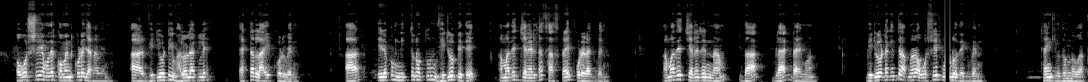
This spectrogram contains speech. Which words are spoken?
অবশ্যই আমাদের কমেন্ট করে জানাবেন। আর ভিডিওটি ভালো লাগলে একটা লাইক করবেন। আর এরকম নিত্য নতুন ভিডিও পেতে আমাদের চ্যানেলটা সাবস্ক্রাইব করে রাখবেন। আমাদের চ্যানেলের নাম দ্য ব্ল্যাক ডায়মন্ড ভিডিওটা কিন্তু আপনারা অবশ্যই পুরো দেখবেন। থ্যাংক ইউ ধন্যবাদ।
